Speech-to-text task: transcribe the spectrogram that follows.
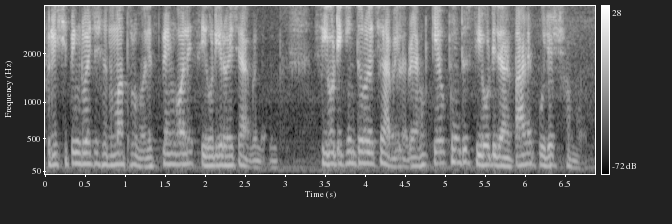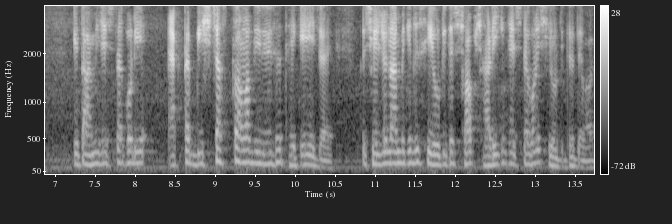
ফ্রি শিপিং রয়েছে শুধুমাত্র ওয়েস্ট বেঙ্গলে সিওডি রয়েছে অ্যাভেলেবেল সিওডি কিন্তু রয়েছে অ্যাভেলেবেল এখন কেউ কিন্তু সিওডি দেয় না তাহলে পুজোর সময়। কিন্তু আমি চেষ্টা করি একটা বিশ্বাস তো আমার দিদিদের থেকেই যায়। সেই জন্য আমি কিন্তু সিওডিতে সব শাড়ি চেষ্টা করি সিওডিতে দেওয়ার।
